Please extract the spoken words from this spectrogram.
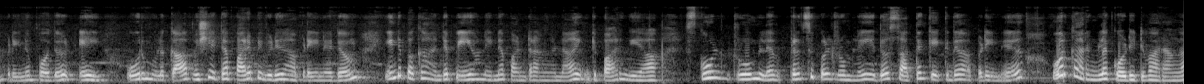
அப்படின்னு போது ஏய் ஊர் முழுக்கா விஷயத்த பரப்பி விடு அப்படின்னதும் இந்த பக்கம் அந்த பியோன் என்ன பண்ணுறாங்கன்னா இங்கே பாருங்கயா ஸ்கூல் ரூமில் பிரின்சிபல் ரூமில் ஏதோ சத்தம் கேட்குது அப்படின்னு ஊர்க்காரங்களை கூட்டிட்டு வராங்க.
